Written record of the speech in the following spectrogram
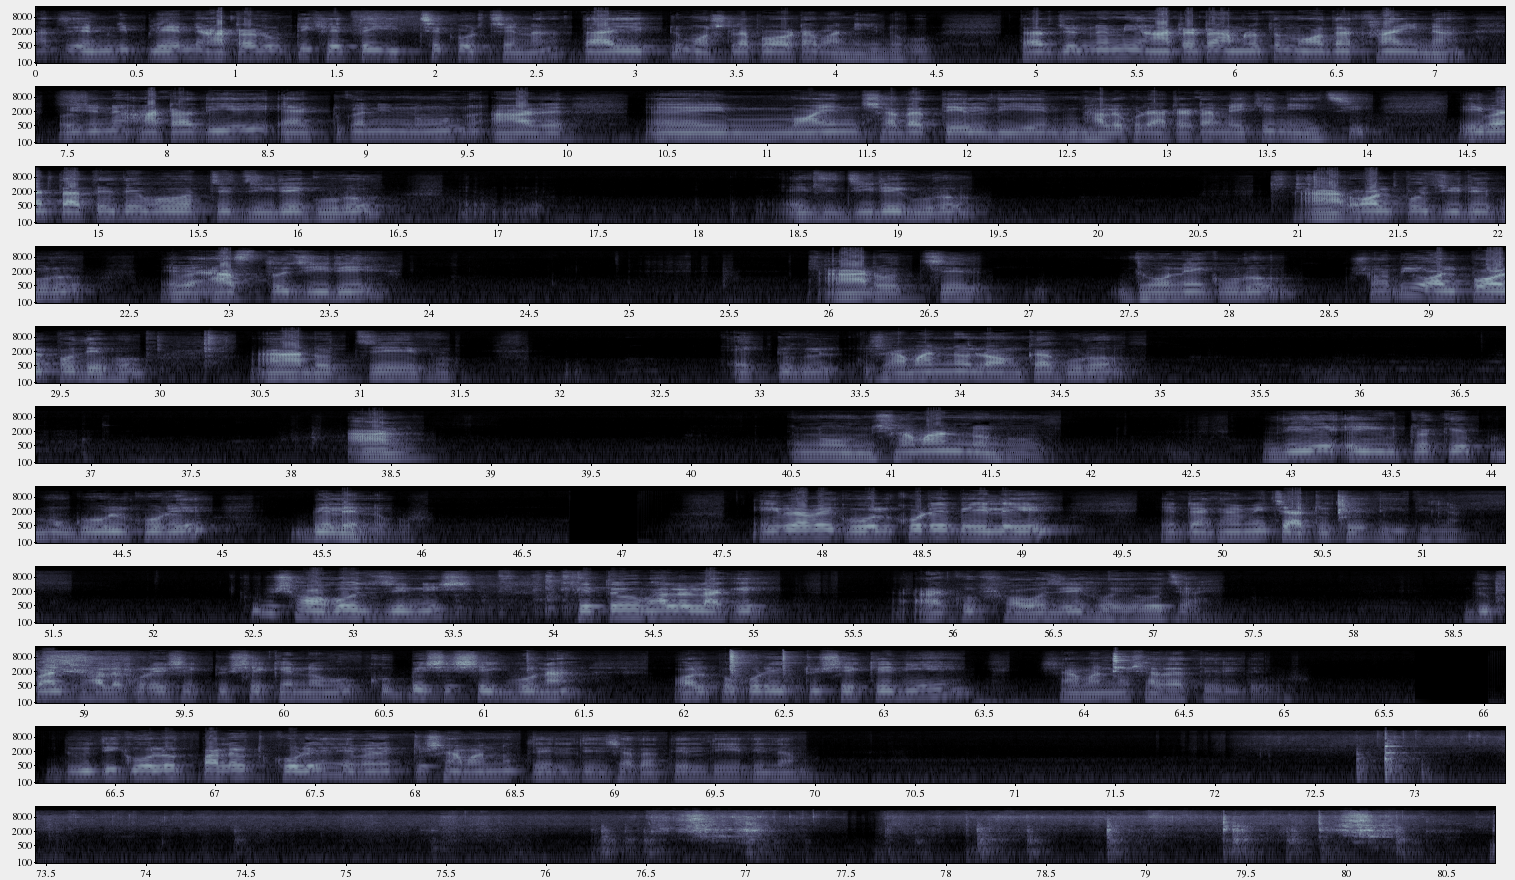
আজ এমনি প্লেন আটা রুটি খেতে ইচ্ছে করছে না, তাই একটু মশলা পরোটা বানিয়ে নেব। তার জন্য আমি আটাটা, আমরা তো ময়দা খাই না, ওই জন্য আটা দিয়েই একটুখানি নুন আর ময়ন সাদা তেল দিয়ে ভালো করে আটাটা মেখে নিয়েছি। এবার তাতে দেবো হচ্ছে জিরে গুঁড়ো, এই যে জিরে গুঁড়ো আর অল্প জিরে গুঁড়ো, এবার আস্ত জিরে আর হচ্ছে ধনে গুঁড়ো সবই অল্প অল্প দেব। আর হচ্ছে একটু সামান্য লঙ্কা গুঁড়ো। আর নুন, সামান্য নুন। দিয়ে এইটাকে গোল করে বেলে নেব। এইভাবে গোল করে বেলে এটাকে আমি চাটুতে দিয়ে দিলাম। খুবই সহজ জিনিস, খেতেও ভালো লাগে আর খুব সহজে হয়েও যায়। দুপাশ ভালো করে একটু সেঁকে নেব। খুব বেশি সেঁকবো না। অল্প করে একটু সেঁকে নিয়ে সামান্য সাদা তেল দেব। দুদিক ওলট পালট করে এবার একটু সামান্য তেল দিয়ে, সাদা তেল দিয়ে দিলাম।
